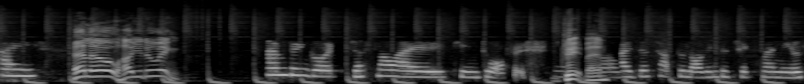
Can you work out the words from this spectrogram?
Hi. Hello, how are you doing? I'm doing good. Just now I came to office. Great, man. Uh, I just have to log in to check my mails.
